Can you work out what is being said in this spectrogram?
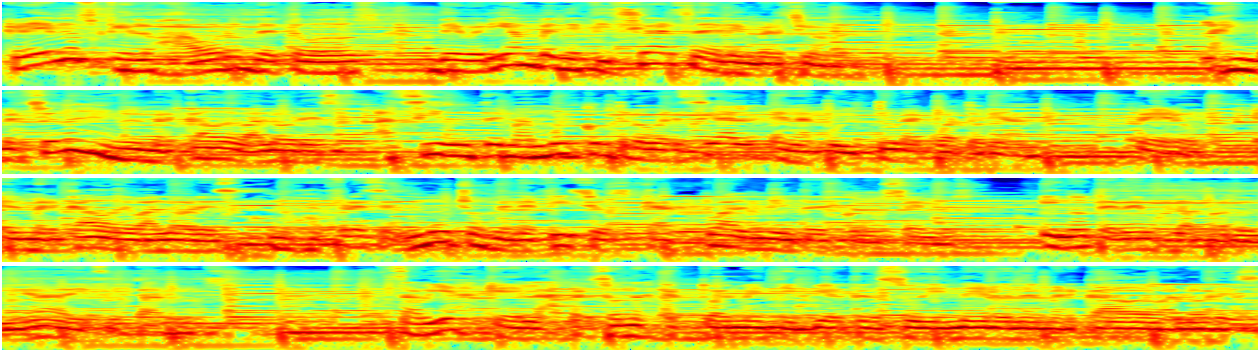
Creemos que los ahorros de todos deberían beneficiarse de la inversión. Las inversiones en el mercado de valores ha sido un tema muy controversial en la cultura ecuatoriana, pero el mercado de valores nos ofrece muchos beneficios que actualmente desconocemos y no tenemos la oportunidad de disfrutarlos. ¿Sabías que las personas que actualmente invierten su dinero en el mercado de valores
